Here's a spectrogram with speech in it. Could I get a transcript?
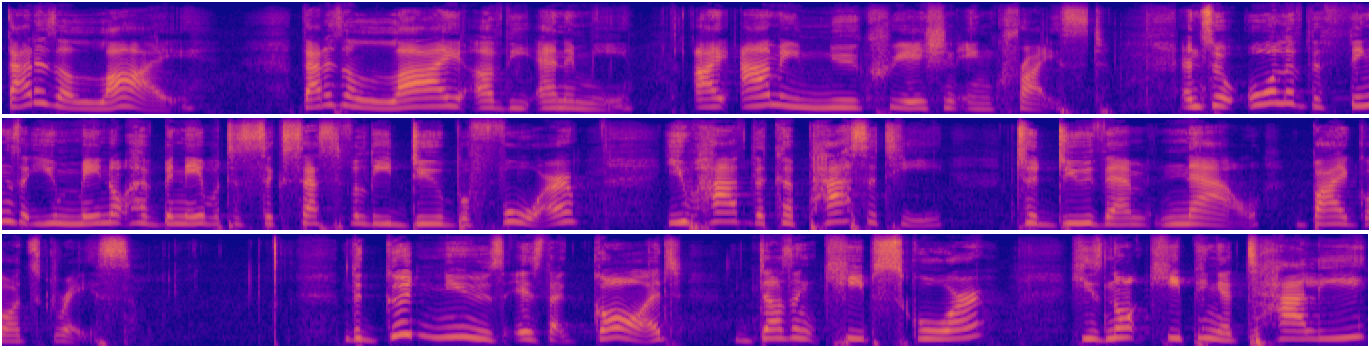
that is a lie. That is a lie of the enemy. I am a new creation in Christ. And so, all of the things that you may not have been able to successfully do before, you have the capacity to do them now by God's grace. The good news is that God doesn't keep score. He's not keeping a tally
